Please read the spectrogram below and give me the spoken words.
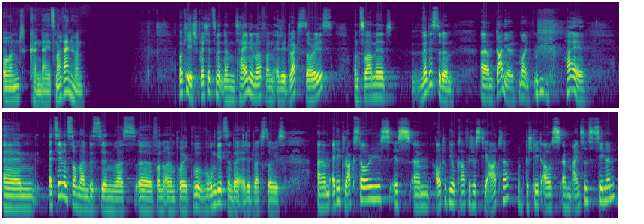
und können da jetzt mal reinhören. Okay, ich spreche jetzt mit einem Teilnehmer von LA Drug Stories und zwar mit. Wer bist du denn? Ähm, Daniel, moin. Hi. Ähm, erzähl uns doch mal ein bisschen was äh, von eurem Projekt. Wo, worum geht es denn bei LA Drug Stories? Ähm, LA Drug Stories ist ähm, autobiografisches Theater und besteht aus ähm, Einzelszenen,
